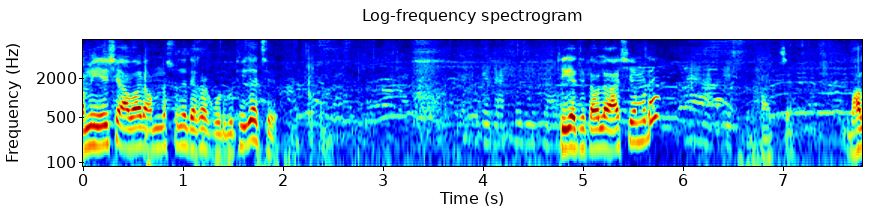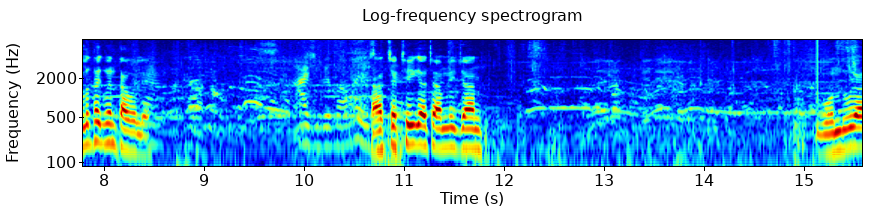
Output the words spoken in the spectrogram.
আমি এসে আবার আপনার সঙ্গে দেখা করব ঠিক আছে। ঠিক আছে তাহলে আসি আমরা? হ্যাঁ ভালো থাকবেন তাহলে। আচ্ছা ঠিক আছে আপনি যান। বন্ধুরা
